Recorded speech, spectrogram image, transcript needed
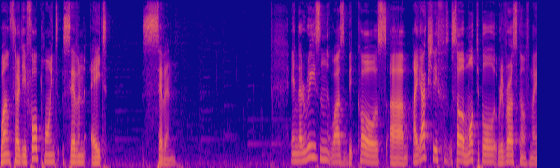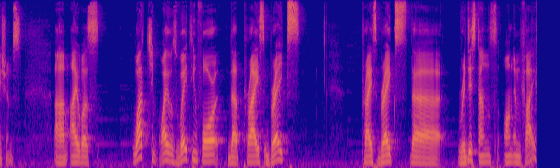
134.787. And the reason was because um, I actually saw multiple reverse confirmations. Um, I was watching, I was waiting for the price breaks, price breaks the resistance on M5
